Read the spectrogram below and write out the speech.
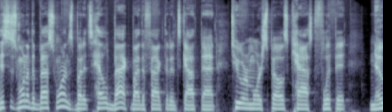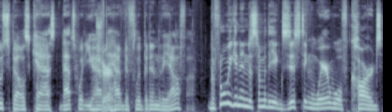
this is one of the best ones, but it's held back by the fact that it's got that two or more spells cast, flip it, no spells cast. That's what you have sure. to have to flip it into the alpha. Before we get into some of the existing werewolf cards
